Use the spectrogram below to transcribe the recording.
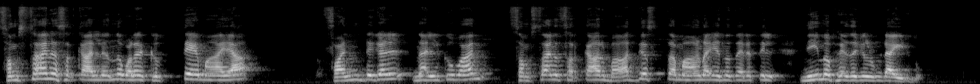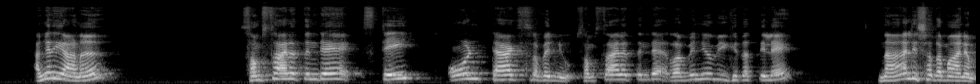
സംസ്ഥാന സർക്കാരിൽ നിന്ന് വളരെ കൃത്യമായ ഫണ്ടുകൾ നൽകുവാൻ സംസ്ഥാന സർക്കാർ ബാധ്യസ്ഥമാണ് എന്ന തരത്തിൽ നിയമഭേദഗതികൾ ഉണ്ടായിരുന്നു. അങ്ങനെയാണ് സംസ്ഥാനത്തിന്റെ സ്റ്റേറ്റ് ഓൺ ടാക്സ് റവന്യൂ സംസ്ഥാനത്തിന്റെ റവന്യൂ വിഹിതത്തിലെ നാല് ശതമാനം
